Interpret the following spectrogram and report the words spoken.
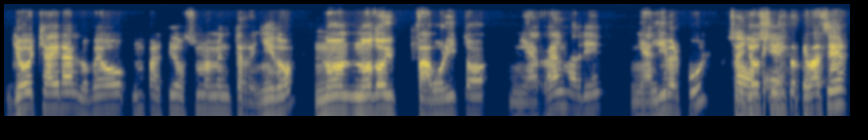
Yo, Chaira, lo veo un partido sumamente reñido, no, no doy favorito ni al Real Madrid ni al Liverpool. O sea, yo Ok. siento que va a ser,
